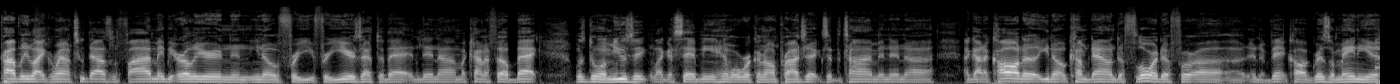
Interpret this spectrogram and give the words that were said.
probably like around 2005, maybe earlier, and then you know for for years after that, and then um, I kind of fell back, was doing music. Like I said, me and him were working on projects at the time, and then uh, I got a call to you know come down to Florida for uh, uh, an event called Grizzlemania,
